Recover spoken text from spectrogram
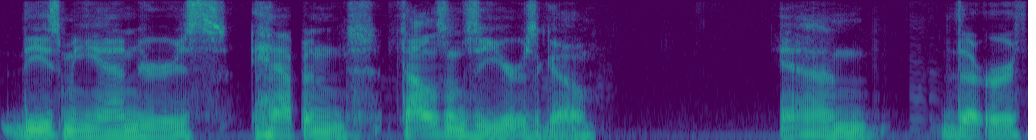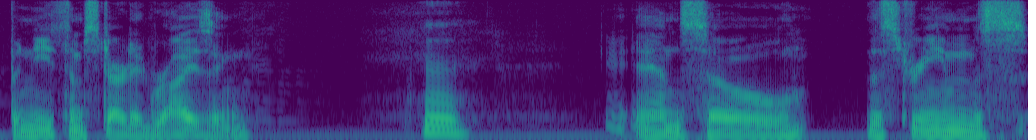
these meanders happened thousands of years ago and the earth beneath them started rising hmm. and so the streams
